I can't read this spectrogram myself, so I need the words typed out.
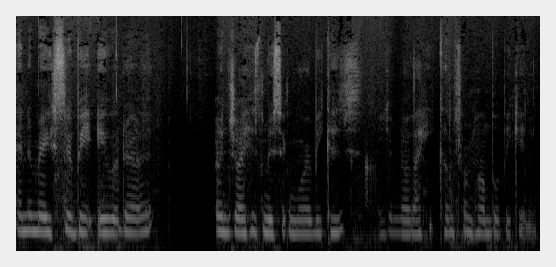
and it makes you be able to enjoy his music more because you know that he comes from humble beginnings.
